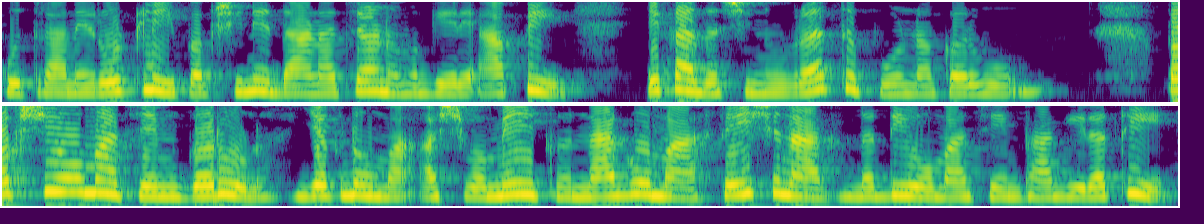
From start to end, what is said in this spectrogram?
કૂતરાને રોટલી, પક્ષીને દાણા, ચણ વગેરે આપી એકાદશીનું વ્રત પૂર્ણ કરવું. પક્ષીઓમાં જેમ ગરુડ, યજ્ઞોમાં અશ્વમેઘ, નાગોમાં શેષનાગ, નદીઓમાં જેમ ભાગીરથી,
